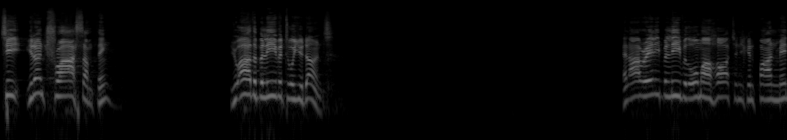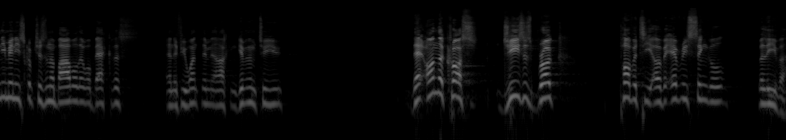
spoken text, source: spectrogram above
See, you don't try something, you either believe it or you don't. And I really believe with all my heart, and you can find many, many scriptures in the Bible that will back this. And if you want them, then I can give them to you. That on the cross, Jesus broke poverty over every single believer.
